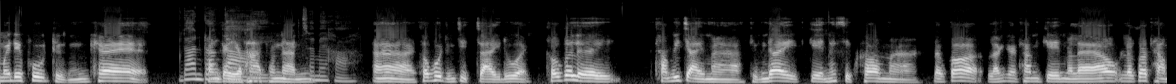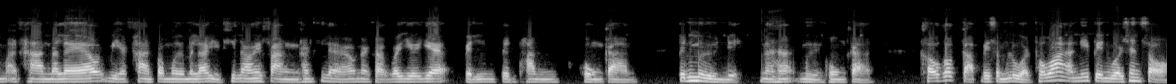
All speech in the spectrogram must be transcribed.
ไม่ได้พูดถึงแค่ด้านร่างทางกายภาพเท่านั้นใช่ไหมคะอ่าเขาพูดถึงจิตใจด้วยเขาก็เลยทำวิจัยมาถึงได้เกณฑ์ทั้งสิบข้อมา แล้วก็หลังจากทำเกณฑ์มาแล้ว แล้วก็ทำอาคารมาแล้ว มีอาคารประเมินมาแล้วอย่างที่เล่าให้ฟังครั้งที่แล้วนะครับ ว่าเยอะแยะเป็นเป็นพันโครงการ เป็นหมื่นดินะฮะหมื่นโครงการเขาก็กลับไปสำรวจ เพราะว่าอันนี้เป็นเวอร์ชันสอง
